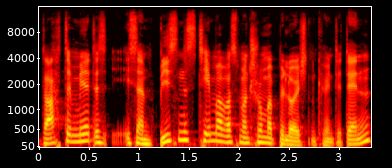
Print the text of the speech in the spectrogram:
dachte mir, das ist ein Business-Thema, was man schon mal beleuchten könnte. Denn,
